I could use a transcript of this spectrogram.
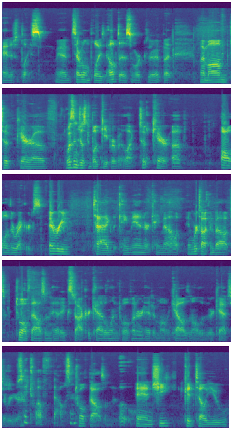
managed the place. We had several employees that helped us and worked through it, but my mom took care of wasn't just a bookkeeper, but like took care of all of the records, every tag that came in or came out, and we're talking about twelve thousand head of stock or cattle and twelve hundred head of mama cows and all of their calves every year. Say 12,000. Twelve thousand. Whoa. And she could tell you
